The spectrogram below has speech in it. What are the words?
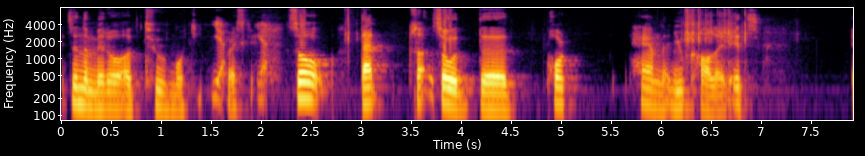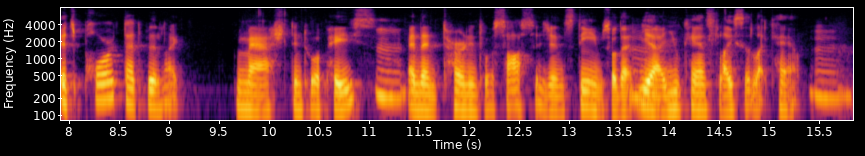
It's in the middle of two mochi Yeah, rice cakes. yeah. So that so, so the pork ham that you call it, it's it's pork that's been like mashed into a paste Mm. and then turned into a sausage and steamed so that Mm. yeah, you can slice it like ham. Mm.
